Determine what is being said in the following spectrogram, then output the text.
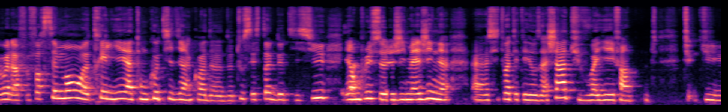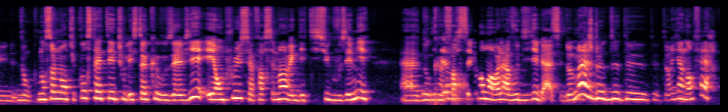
voilà forcément très liée à ton quotidien quoi, de, tous ces stocks de tissus. Et en plus, j'imagine si toi tu étais aux achats, tu voyais, enfin tu, donc non seulement tu constatais tous les stocks que vous aviez, et en plus forcément avec des tissus que vous aimiez. Euh, donc forcément, voilà, vous disiez, bah, c'est dommage de, de, de, de, rien en faire.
